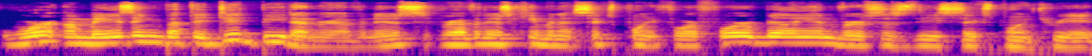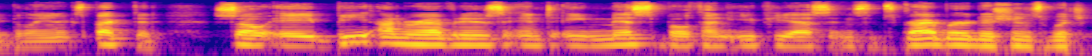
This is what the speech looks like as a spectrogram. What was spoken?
weren't amazing, but they did beat on revenues. Revenues came in at 6.44 billion versus the 6.38 billion expected. So a beat on revenues and a miss both on EPS and subscriber additions, which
